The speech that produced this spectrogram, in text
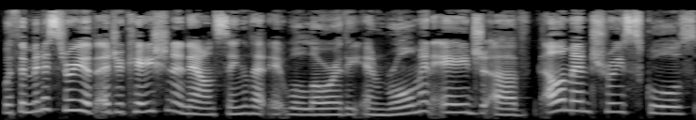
With the Ministry of Education announcing that it will lower the enrollment age of elementary schools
